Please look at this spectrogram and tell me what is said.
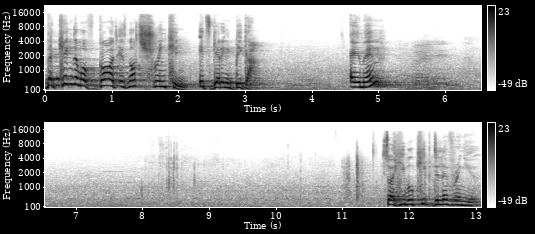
The kingdom of God is not shrinking, it's getting bigger. Amen? So he will keep delivering you.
